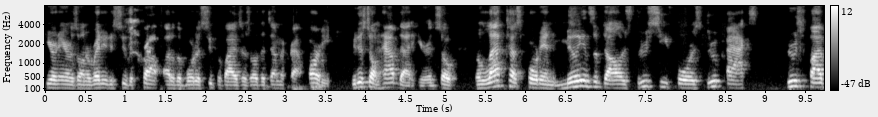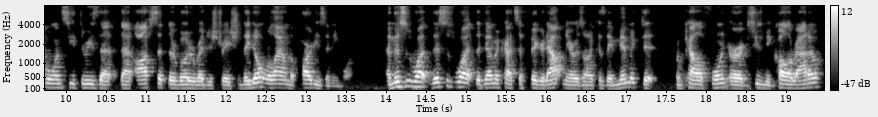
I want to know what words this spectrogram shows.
here in Arizona ready to sue the crap out of the board of supervisors or the Democrat Party. We just don't have that here, and so the left has poured in millions of dollars through C4s, through PACs, through 501c3s that that offset their voter registration. They don't rely on the parties anymore. And this is what this is what the Democrats have figured out in Arizona because they mimicked it from California or excuse me, Colorado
